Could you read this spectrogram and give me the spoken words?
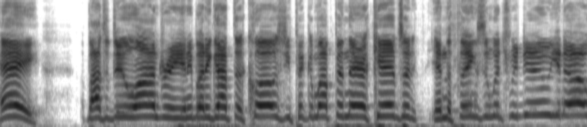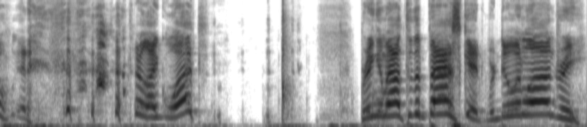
hey, about to do laundry. Anybody got the clothes? You pick them up in there, kids? And, and the things in which we do, you know? They're like, what? Bring them out to the basket. We're doing laundry.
